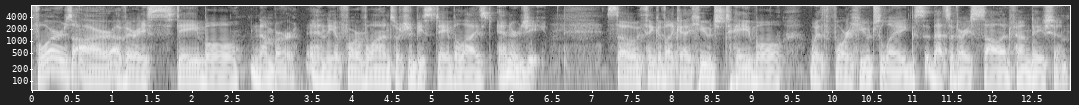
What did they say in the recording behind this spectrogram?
Fours are a very stable number, and you have Four of Wands, which would be stabilized energy. So think of like a huge table with four huge legs. That's a very solid foundation.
